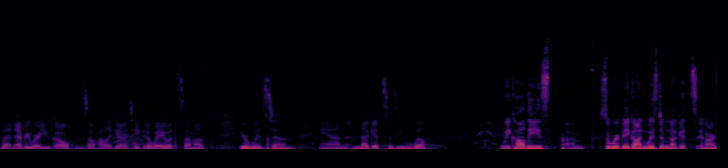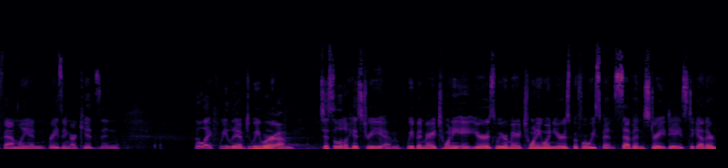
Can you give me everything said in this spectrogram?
but everywhere you go. And so, Holly, do you want to take it away with some of your wisdom and nuggets, as you will? We call these, um, so we're big on wisdom nuggets in our family and raising our kids and the life we lived. We were, um, just a little history. Um, we've been married 28 years. We were married 21 years before we spent seven straight days together,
